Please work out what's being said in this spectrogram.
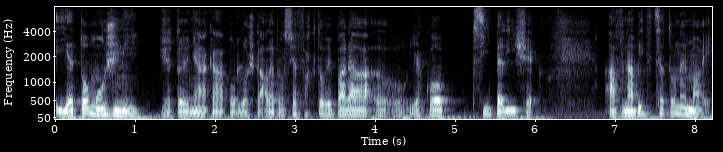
Je to možný, že to je nějaká podložka, ale prostě fakt to vypadá eh, jako psí pelíšek. A v nabídce to nemají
